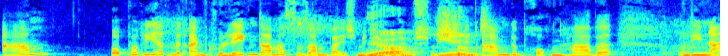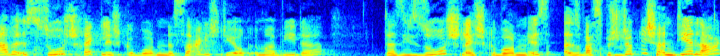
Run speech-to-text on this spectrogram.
Arm operiert mit einem Kollegen damals zusammen, weil ich mit Ja, ihm im Spiel den. Arm gebrochen habe. Und die Narbe ist so schrecklich geworden, das sage ich dir auch immer wieder, dass sie so schlecht geworden ist. Also was bestimmt nicht an dir lag,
